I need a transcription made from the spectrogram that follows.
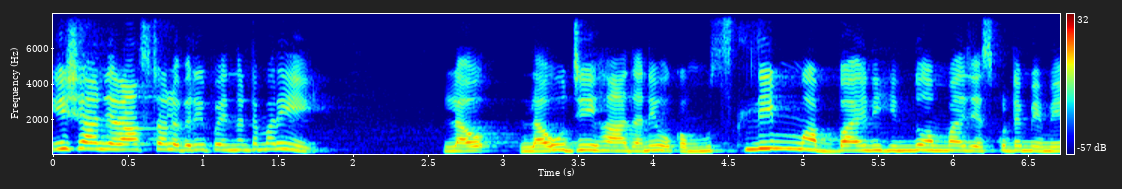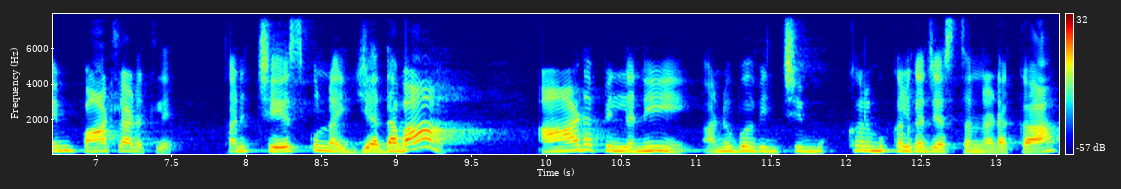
ఈశాన్య రాష్ట్రాల్లో పెరిగిపోయిందంటే మరి లవ్ లవ్ జిహాద్ అని ఒక ముస్లిం అబ్బాయిని హిందూ అమ్మాయి చేసుకుంటే మేమేం మాట్లాడట్లే. కానీ చేసుకున్న ఎదవా ఆడపిల్లని అనుభవించి ముక్కలు ముక్కలుగా చేస్తున్నాడక్క.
